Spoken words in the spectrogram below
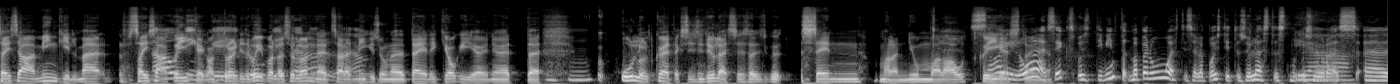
sa ei saa mingil määr-, noh, sa ei saa Naudingi kõike kontrollida, võib-olla sul on, et sa oled mingisugune täielik jogi, on ju, et mm -hmm. hullult köetakse sind üles ja sa oled nagu zen, ma olen jumala out kõigest. sa ei loe Sex Positiiv Infot, ma pean uuesti selle postituse üles tõstma, kusjuures äh,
